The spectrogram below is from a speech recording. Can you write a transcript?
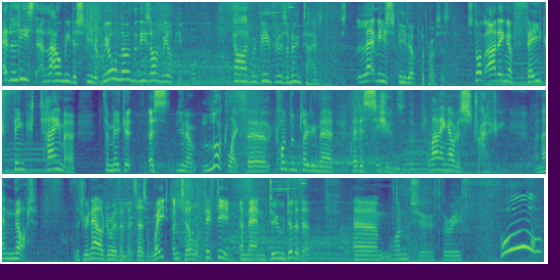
at least allow me to speed up. We all know that these aren't real people. God, we've been through this a million times. Just let me speed up the process. Stop adding a fake think timer to make it, as you know, look like they're contemplating their their decisions and they're planning out a strategy, when they're not. Literally an algorithm that says wait until 15 and then do da da da. Um, one, two, three, four.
